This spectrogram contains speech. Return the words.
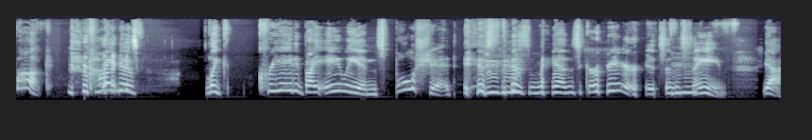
fuck kind Right? of like created by aliens bullshit is Mhm. this man's career. It's Mhm. insane. Yeah.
